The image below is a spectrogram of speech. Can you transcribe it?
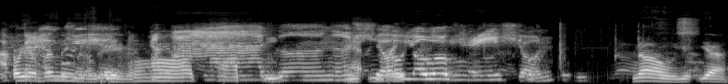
Oh, yeah, vending machine. I'm gonna show your location. No, y- yeah.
